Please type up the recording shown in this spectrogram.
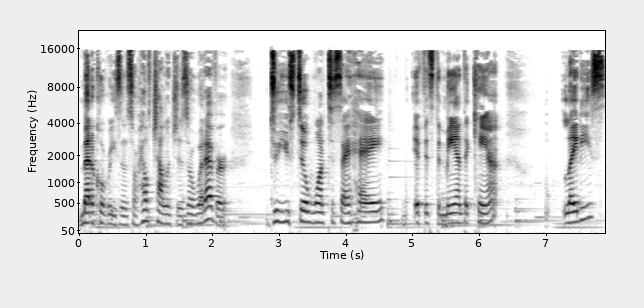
medical reasons or health challenges or whatever? Do you still want to say, hey, if it's the man that can't, ladies,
